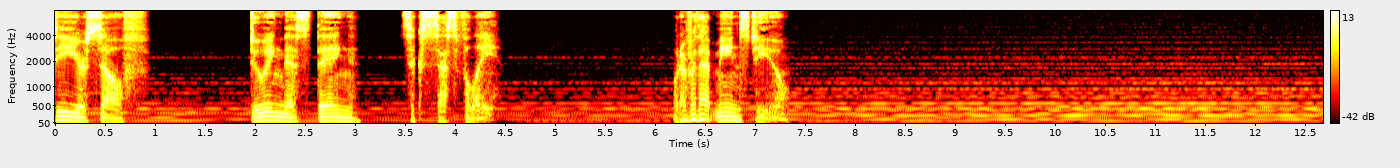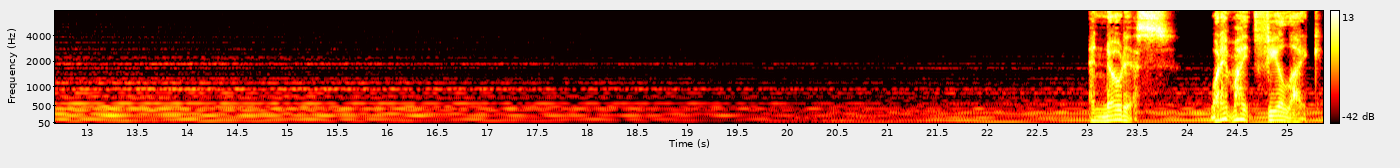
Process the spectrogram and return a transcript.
See yourself doing this thing successfully, whatever that means to you. and notice what it might feel like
